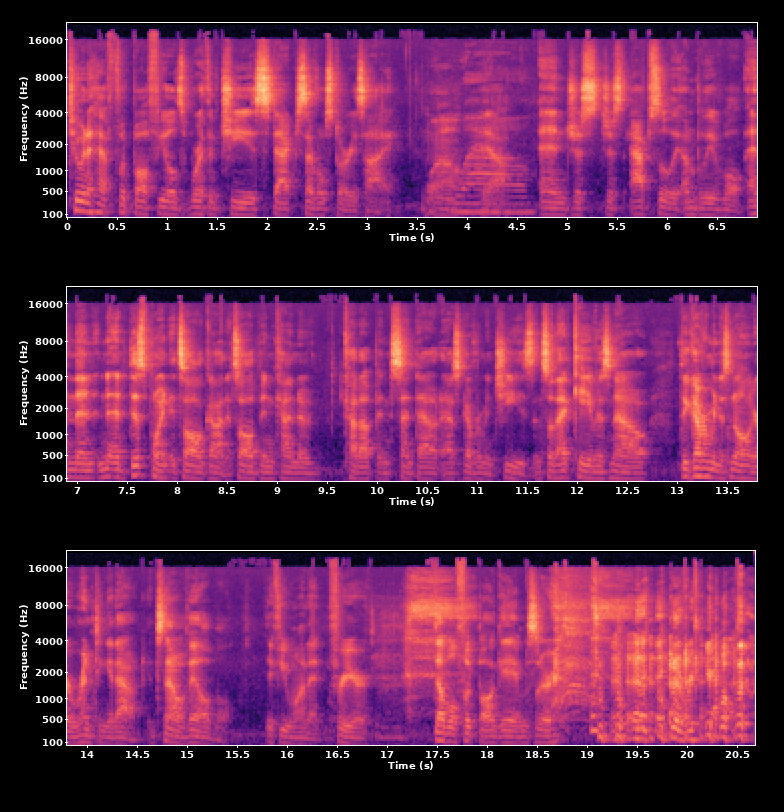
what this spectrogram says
two and a half football fields worth of cheese stacked several stories high. Wow. Wow. Yeah, and just just absolutely unbelievable. And then and at this point, it's all gone. It's all been kind of cut up and sent out as government cheese. And so that cave is now the government is no longer renting it out. It's now available if you want it for your double football games or whatever you want.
